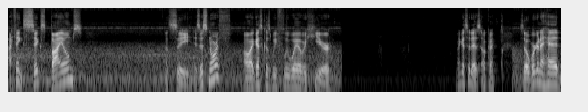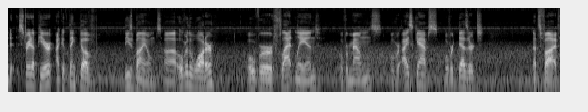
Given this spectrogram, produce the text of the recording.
I think, six biomes. Let's see. Is this north? Oh, I guess because we flew way over here. I guess it is. Okay. So we're going to head straight up here. I could think of these biomes. Uh, over the water, over flat land, over mountains, over ice caps, over desert. That's five.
